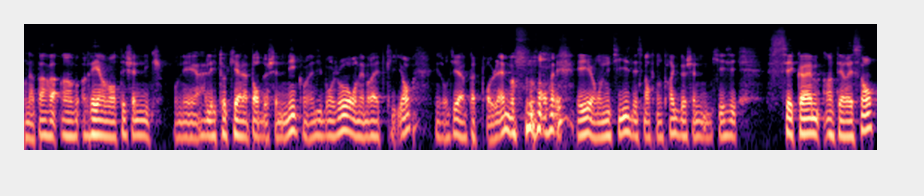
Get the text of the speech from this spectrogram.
on n'a pas réinventé Chainlink. On est allé toquer à la porte de Chainlink, on a dit bonjour, on aimerait être client. Ils ont dit ah, pas de problème. et on utilise des smart contracts de Chainlink. C'est quand même intéressant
